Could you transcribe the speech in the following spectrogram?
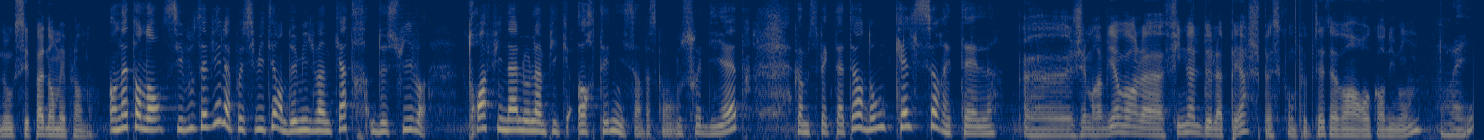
Donc c'est pas dans mes plans. non. En attendant, si vous aviez la possibilité en 2024 de suivre trois finales olympiques hors tennis, hein, parce qu'on vous souhaite d'y être, comme spectateur, donc, quelles seraient-elles? Euh, J'aimerais bien voir la finale de la perche parce qu'on peut peut-être avoir un record du monde. Oui.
